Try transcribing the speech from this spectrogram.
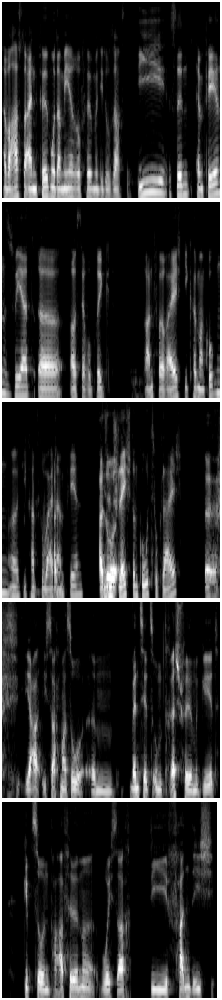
Aber hast du einen Film oder mehrere Filme, die du sagst, die sind empfehlenswert, äh, aus der Rubrik randvoll reich, die kann man gucken, äh, die kannst du weiterempfehlen? Die sind also schlecht und gut zugleich? Äh, ja, ich sage mal so, ähm, wenn's jetzt um Trashfilme geht, gibt's so 'n paar Filme, wo ich sage, die fand ich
